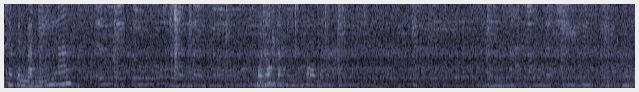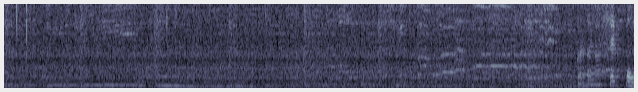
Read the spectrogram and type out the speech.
ให้ เป็นแบบนี้นะหมดออกแบบนี้ต่อนะคะก็จะเซ็ตผม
